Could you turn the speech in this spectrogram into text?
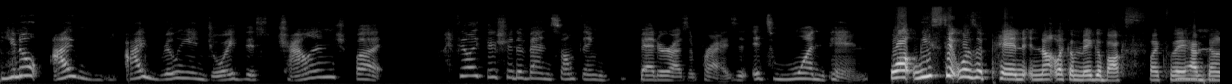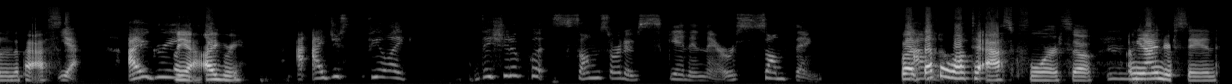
You know, I I really enjoyed this challenge, but I feel like there should have been something better as a prize. It's one pin. Well, at least it was a pin and not like a mega box like they have Mhm. done in the past. Yeah. I agree. Oh, yeah, I agree. I, I just feel like they should have put some sort of skin in there or something. But I that's a lot to ask for. So, I Mhm. mean, I understand.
